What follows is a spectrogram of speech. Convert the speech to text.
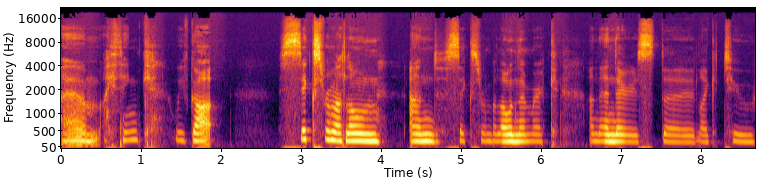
Um, I think we've got six from Athlone and six from below in Limerick, and then there's the like two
